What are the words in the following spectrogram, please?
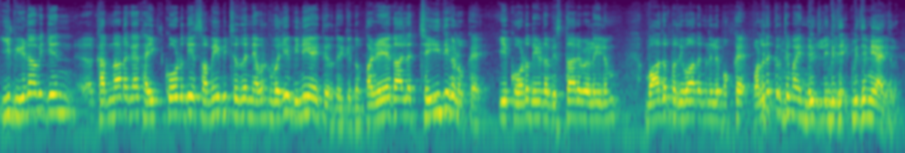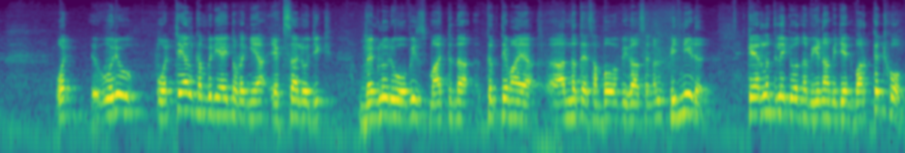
ഈ വീണ വിജയൻ കർണാടക ഹൈക്കോടതിയെ സമീപിച്ചത് തന്നെ അവർക്ക് വലിയ വിനയായി തീർന്നിരിക്കുന്നു. പഴയകാല ചെയ്തികളൊക്കെ ഈ കോടതിയുടെ വിസ്താരവേളയിലും വാദപ്രതിവാദങ്ങളിലും ഒക്കെ വളരെ കൃത്യമായി വിധി. വിധിന്യായത്തിലും. ഒ- ഒരു ഒറ്റയാൾ കമ്പനിയായി തുടങ്ങിയ എക്സാലോജിക് ബംഗളൂരു ഓഫീസ് മാറ്റുന്ന കൃത്യമായ അന്നത്തെ സംഭവ വികാസങ്ങൾ. പിന്നീട് കേരളത്തിലേക്ക് വന്ന Veena Vijayan work at home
